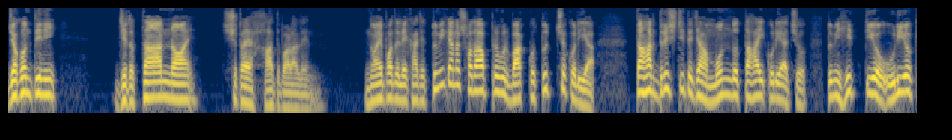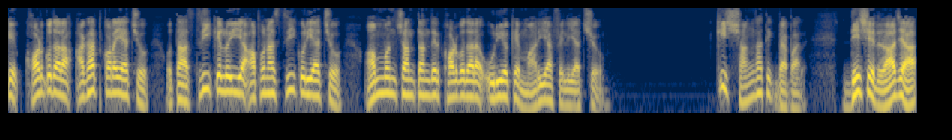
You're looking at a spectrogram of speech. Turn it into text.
যখন তিনি যেটা তাঁর নয়, সেটায় হাত বাড়ালেন। নয় পদে লেখা আছে, তুমি কেন সদাপ্রভুর বাক্য তুচ্ছ করিয়া তাহার দৃষ্টিতে যাহা মন্দ তাহাই করিয়াছ। তুমি হিত্তীয় উরিয়কে খড়গ দ্বারা আঘাত করাইয়াছ ও তাহার স্ত্রীকে লইয়া আপনার স্ত্রী করিয়াছ। অম্মন সন্তানদের খড়গ দ্বারা উরিয়কে মারিয়া ফেলিয়াছ। কি সাংঘাতিক ব্যাপার। দেশের রাজা,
